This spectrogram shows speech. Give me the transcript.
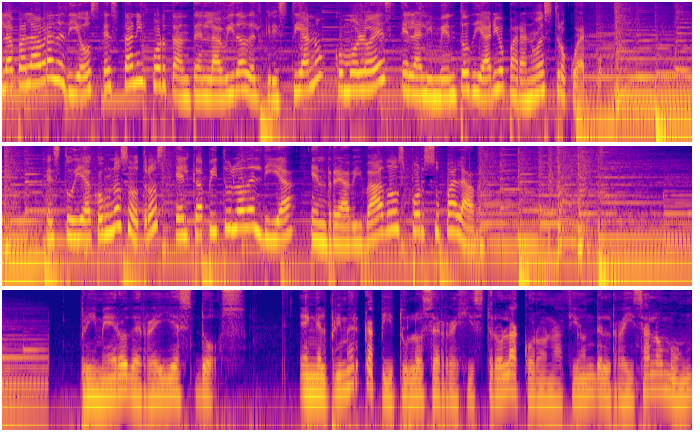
La palabra de Dios es tan importante en la vida del cristiano como lo es el alimento diario para nuestro cuerpo. Estudia con nosotros el capítulo del día en Reavivados por su palabra. Primero de Reyes 2. En el primer capítulo se registró la coronación del rey Salomón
